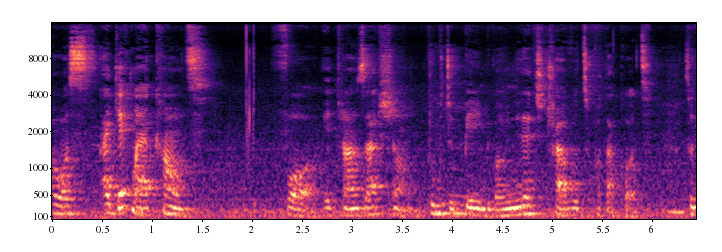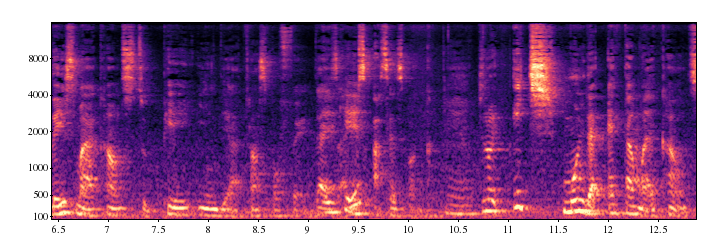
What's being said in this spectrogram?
I was I get my account for a transaction, proof to pay because we needed to travel to Port Harcourt. So they use my account to pay in their transport fare. That is, I use Access Bank. yeah. Do you know each money that enter my account,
